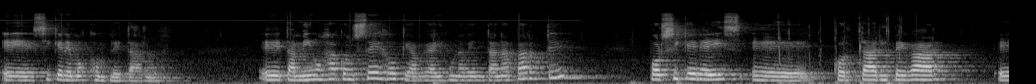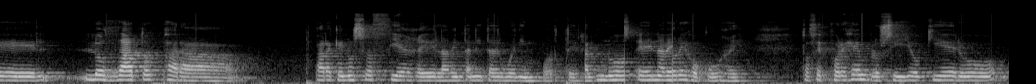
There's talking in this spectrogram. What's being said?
si queremos completarlo. Eh, también os aconsejo que abráis una ventana aparte por si queréis eh, cortar y pegar eh, los datos para, para, que no se os cierre la ventanita del Web Importer. Algunos navegadores ocurre. Entonces, por ejemplo, si yo quiero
